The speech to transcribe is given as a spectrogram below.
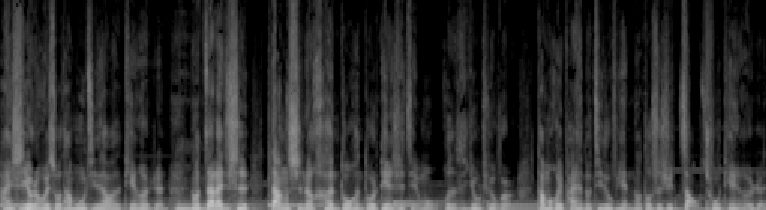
还是有人会说他目击到了天鹅人，嗯，然后再来就是当时呢，很多很多的电视节目或者是 YouTuber，他们会拍很多纪录片，然后都是去找出天鹅人，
